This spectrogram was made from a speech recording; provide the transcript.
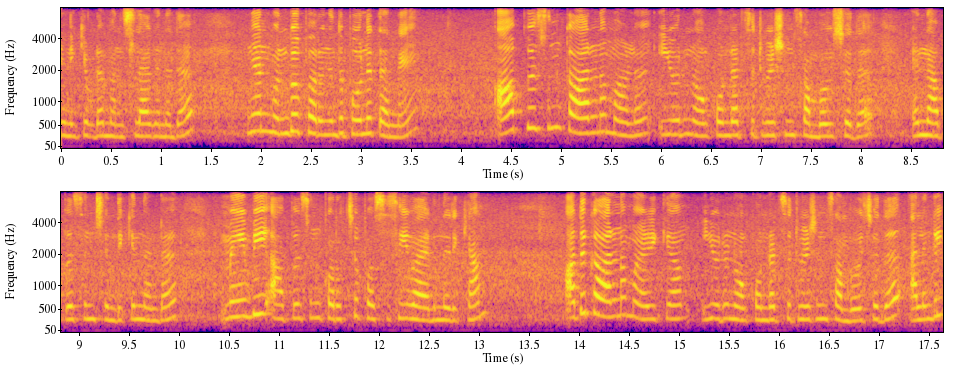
എനിക്കിവിടെ മനസ്സിലാകുന്നത് ഞാൻ മുൻപ് പറഞ്ഞതുപോലെ തന്നെ ആ പേഴ്സൺ കാരണമാണ് ഈ ഒരു നോ കോണ്ടാക്ട് സിറ്റുവേഷൻ സംഭവിച്ചത് എന്ന് ആ പേഴ്സൺ ചിന്തിക്കുന്നുണ്ട്. മേ ബി ആ പേഴ്സൺ കുറച്ച് പൊസസീവ് ആയിരുന്നിരിക്കാം. അത് കാരണമായിരിക്കാം ഈ ഒരു നോ കോണ്ടാക്ട് സിറ്റുവേഷൻ സംഭവിച്ചത്. അല്ലെങ്കിൽ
